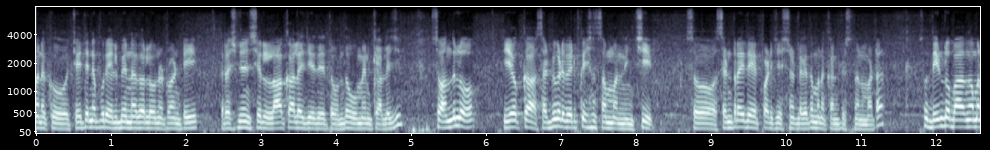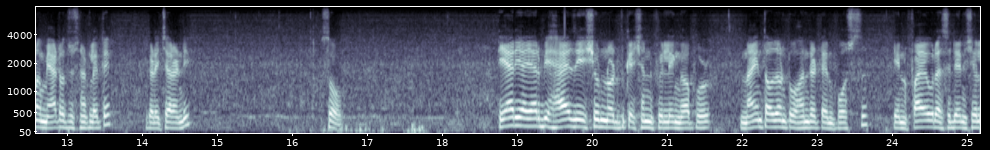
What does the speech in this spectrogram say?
మనకు చైతన్యపూర్ ఎల్బీ నగర్లో ఉన్నటువంటి రెసిడెన్షియల్ లా కాలేజ్ ఏదైతే ఉందో ఉమెన్ కాలేజీ. సో అందులో ఈ యొక్క సర్టిఫికేట్ వెరిఫికేషన్ సంబంధించి సో సెంటర్ అయితే ఏర్పాటు చేసినట్లయితే మనకు కనిపిస్తుంది అనమాట సో దీంట్లో భాగంగా మనకు మ్యాటర్ చూసినట్లయితే ఇక్కడ ఇచ్చారండి. So TRIRB has issued notification filling up 9,210 posts in five residential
